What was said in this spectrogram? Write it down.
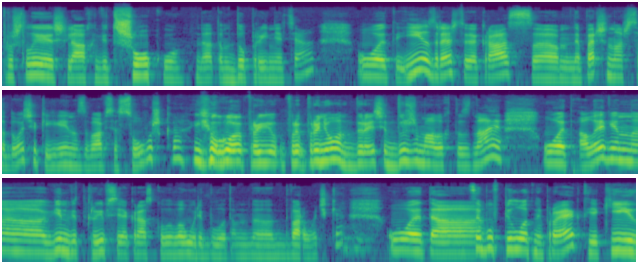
пройшли шлях від шоку да, там, до прийняття. От і зрештою, якраз е, перший наш садочок, який називався Совушка. Його про, про, про нього, до речі, дуже мало хто знає. От, але він, е, він відкрився якраз коли Лаурі було там два рочки. От це був пілотний проект, який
